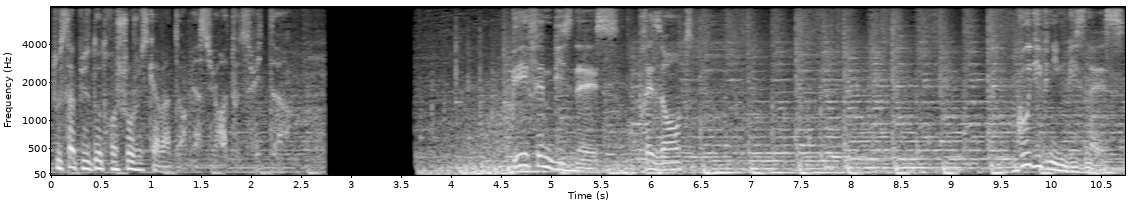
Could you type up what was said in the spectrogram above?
Tout ça plus d'autres choses jusqu'à 20h, bien sûr. À tout de suite. BFM Business présente Good Evening Business,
